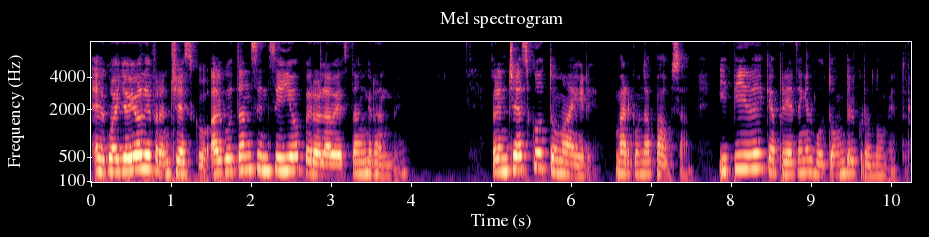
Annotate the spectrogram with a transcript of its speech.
El guayoyo de Francesco, algo tan sencillo pero a la vez tan grande. Francesco toma aire, marca una pausa y pide que aprieten el botón del cronómetro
